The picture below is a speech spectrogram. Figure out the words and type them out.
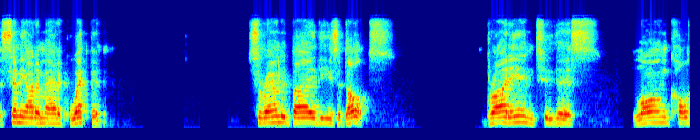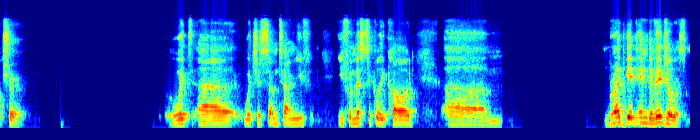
a semi automatic weapon, surrounded by these adults, brought into this long culture, which, uh, which is sometimes euph- euphemistically called um, rugged individualism.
